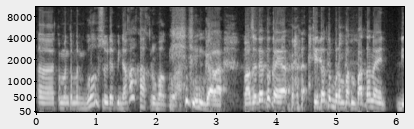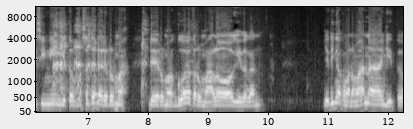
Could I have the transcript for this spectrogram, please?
uh, teman-teman gue sudah pindah kakak ke rumah gue enggak lah maksudnya tuh kayak kita tuh berempat empatan di sini gitu maksudnya dari rumah dari rumah gua ke rumah lo gitu kan. Jadi nggak ke mana-mana gitu.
